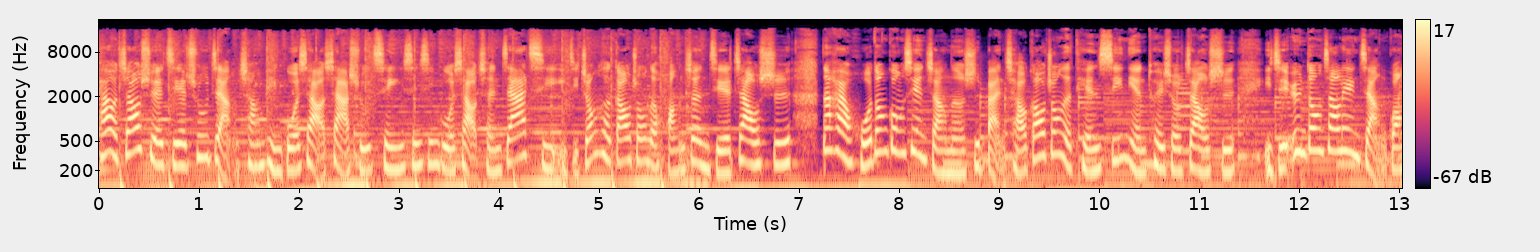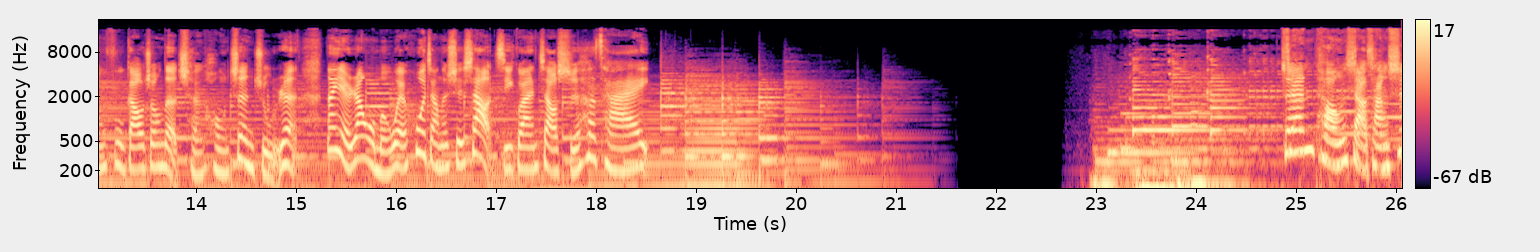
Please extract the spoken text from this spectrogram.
还有教学杰出奖昌平国小夏淑清、新兴国小陈佳琪以及综合高中的黄正杰教师。那还有活动贡献奖呢是。板桥高中的田熙年退休教师，以及运动教练奖光复高中的陈宏正主任。那也让我们为获奖的学校、机关、教师喝彩。针筒小常识。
